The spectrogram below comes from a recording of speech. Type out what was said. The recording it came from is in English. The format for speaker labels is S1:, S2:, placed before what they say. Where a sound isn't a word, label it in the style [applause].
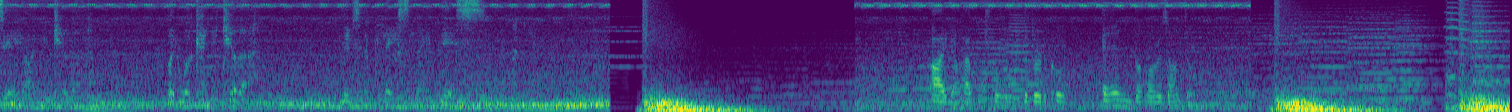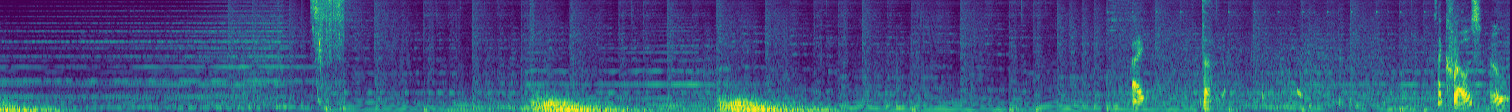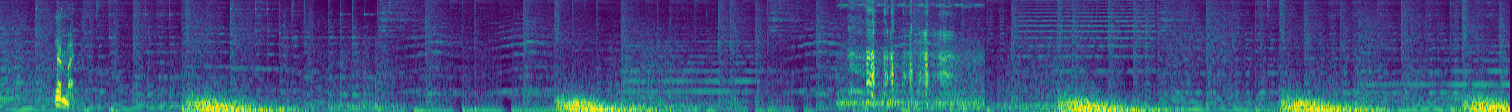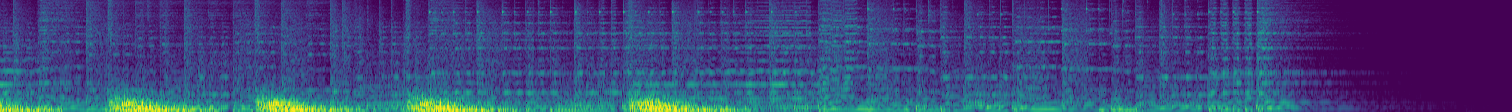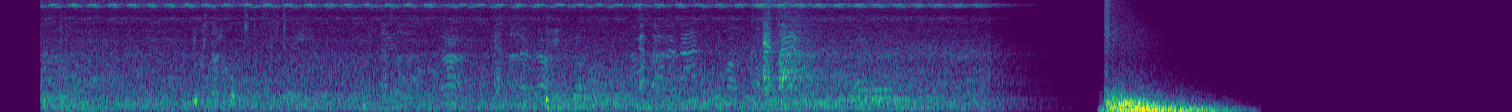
S1: say I'm a killer. But what kind of killer lives in a place like this? I now have control of the vertical and the horizontal.
S2: I. The. Is that Kroze?
S3: Who?
S2: Never mind. Ha [laughs] ha! hoped to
